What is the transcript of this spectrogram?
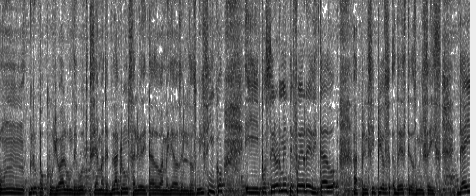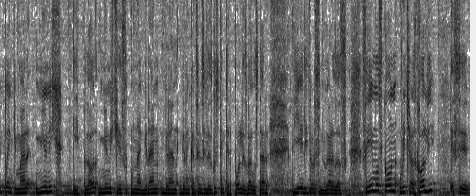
un grupo cuyo álbum debut se llama The Black Room salió editado a mediados del 2005 y posteriormente fue reeditado a principios de este 2006. De ahí pueden quemar Munich y Blood. Munich es una gran, gran, gran canción. Si les gusta Interpol les va a gustar The Editors sin lugar Seguimos con Richard Holly, este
